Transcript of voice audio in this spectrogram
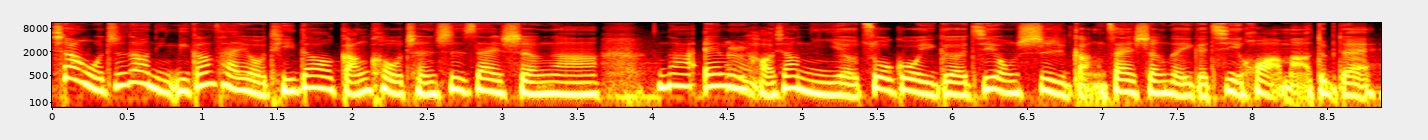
像我知道你，你刚才有提到港口城市再生啊，那 Ellie 好像你有做过一个基隆市港再生的一个计划嘛，对不对？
